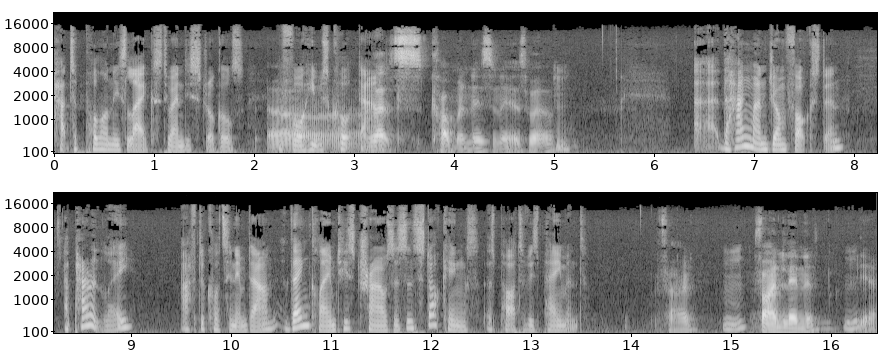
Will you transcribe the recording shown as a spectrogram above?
Had to pull on his legs to end his struggles before he was cut down. That's common, isn't it, as well? Uh, the hangman, John Foxton, apparently, after cutting him down, then claimed his trousers and stockings as part of his payment. Fine. Mm. Fine linen. Yeah.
